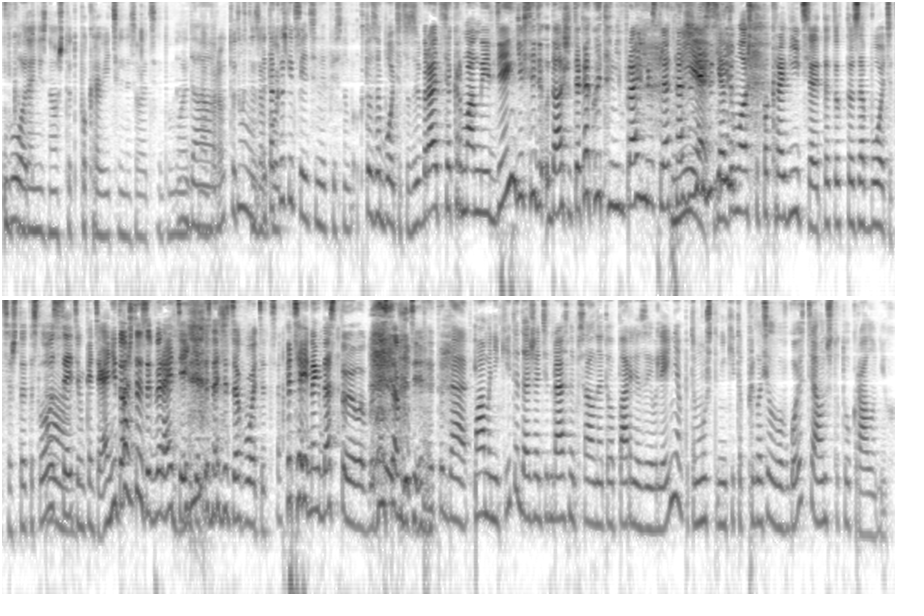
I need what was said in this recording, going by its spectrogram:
Никогда вот. не знала, что это покровитель называется. Я думала, да. это наоборот тот, ну, кто заботится. Это в Википедии написано. Кто заботится, забирает все карманные деньги, все... Даша, у тебя какой-то неправильный взгляд на Нет, жизнь. я думала, что покровитель — это тот, кто заботится, что это слово а. с этим контекстом. Они тоже что забирать деньги, это значит заботиться. Хотя иногда стоило бы, на самом деле. Это да. Мама Никиты даже один раз написала на этого парня заявление, потому что Никита пригласил его в гости, а он что-то украл у них.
